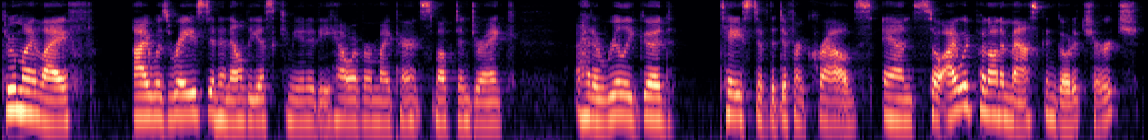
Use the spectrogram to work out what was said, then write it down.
through my life, I was raised in an LDS community. However, my parents smoked and drank. I had a really good taste of the different crowds. And so I would put on a mask and go to church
